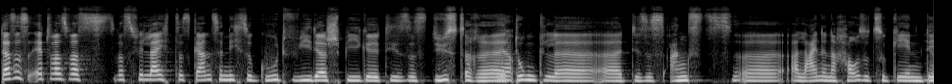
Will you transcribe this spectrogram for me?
das ist etwas, was, was vielleicht das Ganze nicht so gut widerspiegelt, dieses düstere, ja. dunkle, äh, dieses Angst, äh, alleine nach Hause zu gehen, ja.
